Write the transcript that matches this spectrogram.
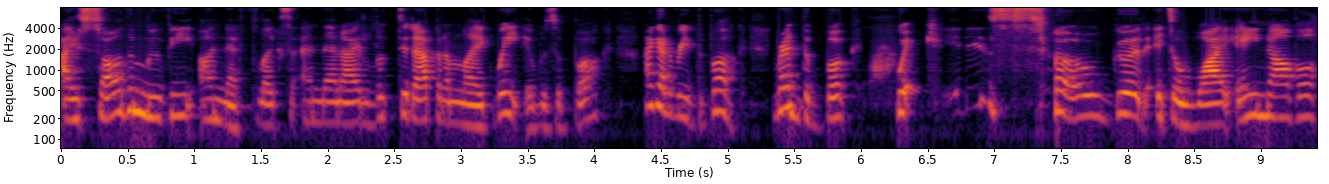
I saw the movie on Netflix and then I looked it up and I'm like, wait, it was a book? I got to read the book. Read the book quick. It is so good. It's a YA novel.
